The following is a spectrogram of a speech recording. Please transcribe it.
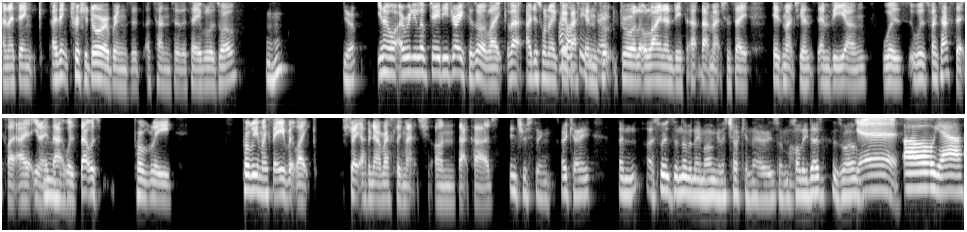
and I think I think Trish Adora brings a, a ton to the table as well. hmm Yep. You know what? I really love JD Drake as well. Like that, I just want to go back JD and draw, draw a little line underneath that, that match and say his match against MV Young was was fantastic. Like I, you know, that Mm. was that was probably probably my favorite like straight up and down wrestling match on that card. Interesting. Okay. And I suppose another name I'm going to chuck in there is um, Holidead as well. Yes. oh yeah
